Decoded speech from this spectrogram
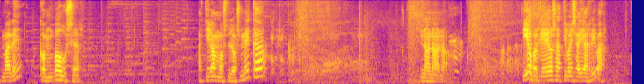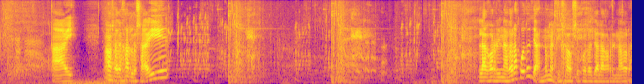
Vale, con Bowser. Activamos los mecha. No, no, no. Tío, ¿por qué os activáis ahí arriba? Ahí. Vamos a dejarlos ahí. ¿La gorrinadora puedo ya? No me he fijado si puedo ya la gorrinadora.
